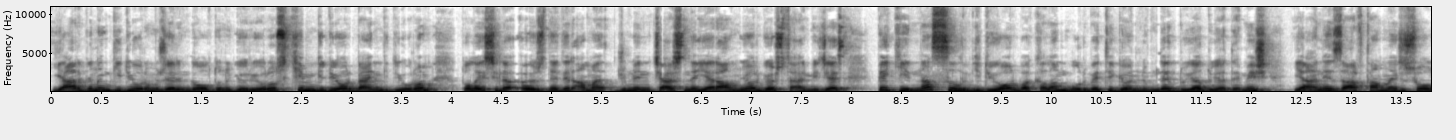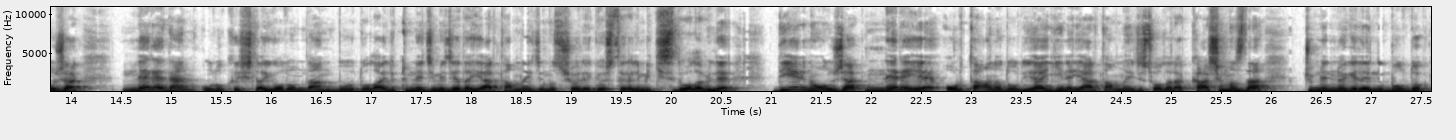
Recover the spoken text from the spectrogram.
yargının gidiyorum üzerinde olduğunu görüyoruz. Kim gidiyor? Ben gidiyorum. Dolayısıyla öz nedir ama cümlenin içerisinde yer almıyor göstermeyeceğiz. Peki nasıl gidiyor? Bakalım gurbeti gönlümde duya duya demiş. Yani zarf tamlayıcısı olacak. Nereden Ulu Kışla yolundan bu dolaylı tümlecimiz ya da yer tamlayıcımız şöyle gösterelim ikisi de olabilir. Diğeri ne olacak? Nereye? Orta Anadolu'ya yine yer tamlayıcısı olarak karşımızda. Cümlenin ögelerini bulduk.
